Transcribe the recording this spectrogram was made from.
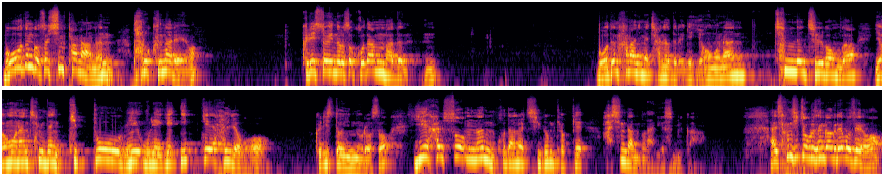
모든 것을 심판하는 바로 그 날이에요. 그리스도인으로서 고단받은 음? 모든 하나님의 자녀들에게 영원한 참된 즐거움과 영원한 참된 기쁨이 우리에게 있게 하려고 그리스도인으로서 이해할 수 없는 고단을 지금 겪게 하신다는 것 아니겠습니까? 아니, 상식적으로 생각을 해보세요.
